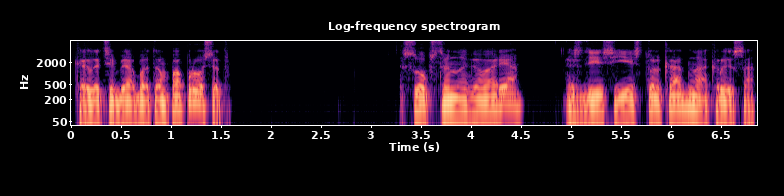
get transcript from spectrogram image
когда тебя об этом попросят. Собственно говоря, здесь есть только одна крыса,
